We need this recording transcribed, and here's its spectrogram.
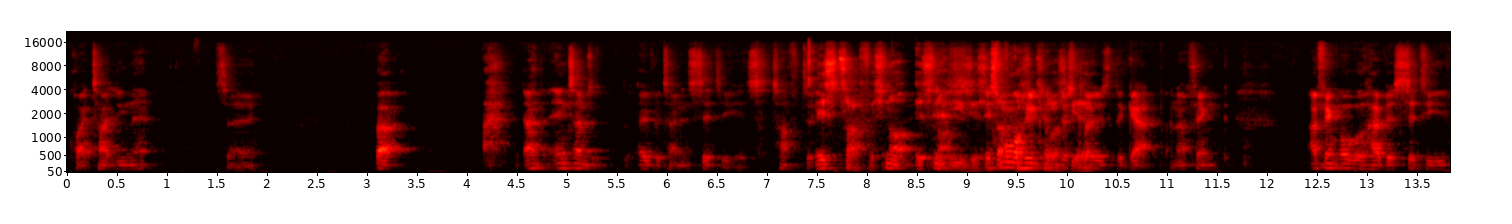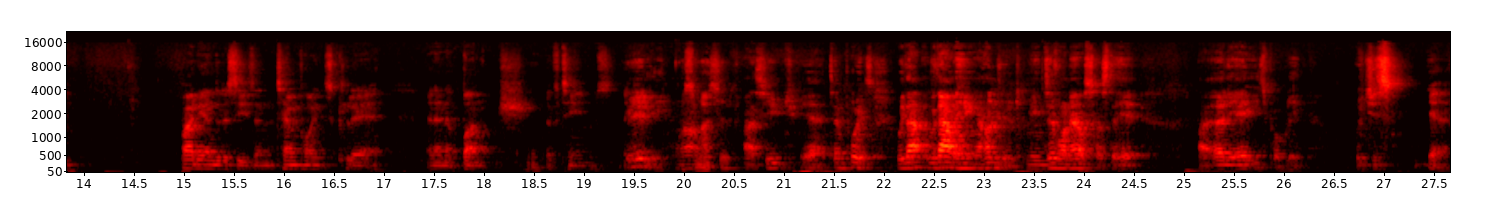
quite tightly knit. So, but in terms of overturning City, it's tough to. It's tough. It's not. It's not easy. It's, It's tough more who can us, just yeah. close the gap, and I think, I think what we'll have is City by the end of the season, ten points clear, and then a bunch of teams. Really? It's Wow. massive. That's huge. Yeah, ten points without without hitting hundred means everyone else has to hit like early eighties probably, which is Yeah,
